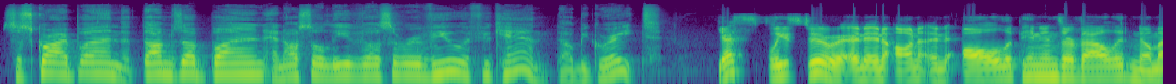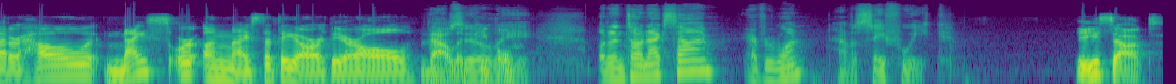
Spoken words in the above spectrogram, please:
subscribe button, the thumbs up button, and also leave us a review if you can. That'll be great. Yes, please do. And and on and all opinions are valid, no matter how nice or unnice that they are. They are all valid, people. But until next time, everyone, have a safe week. Peace out.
